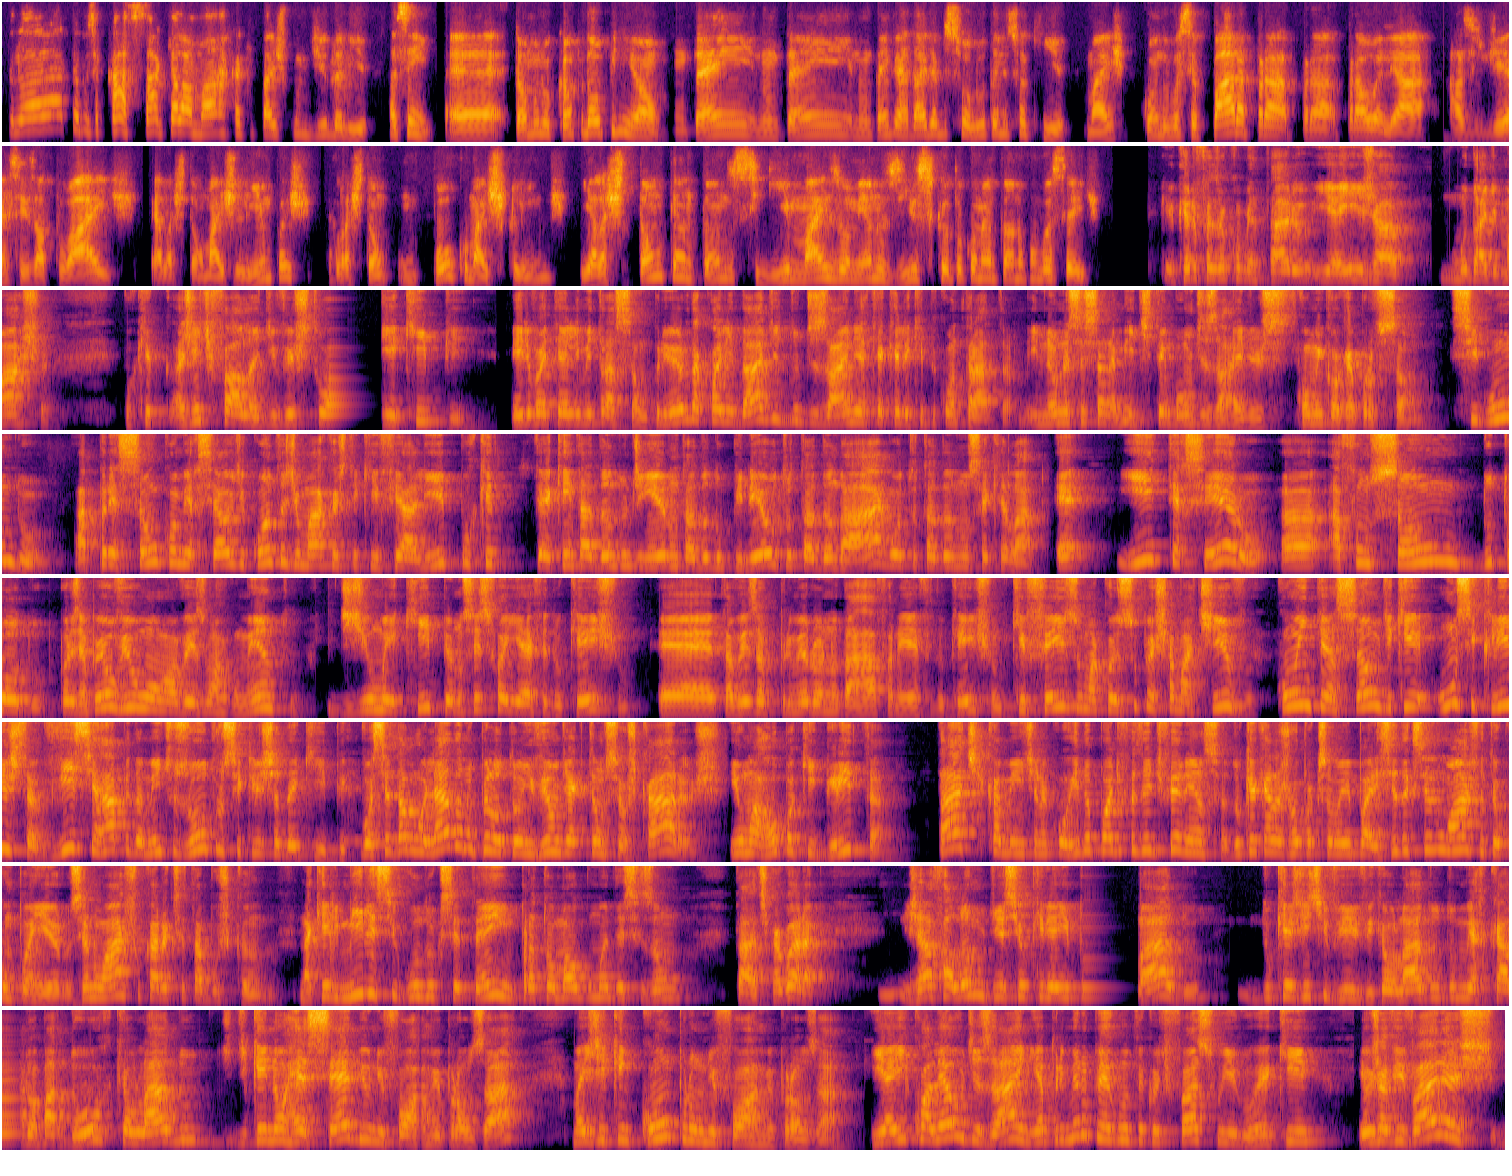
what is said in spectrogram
até você caçar aquela marca que está escondida ali. Assim, estamos é, no campo da opinião. Não tem, não tem, não tem verdade absoluta nisso aqui. Mas quando você para para olhar as jerseys atuais, elas estão mais limpas, elas estão um pouco mais cleans e elas estão tentando seguir mais ou menos isso que eu estou comentando com vocês. Eu quero fazer um comentário e aí já mudar de marcha, porque a gente fala de vestuário de equipe, ele vai ter a limitação, primeiro, da qualidade do designer que aquela equipe contrata, e não necessariamente tem bons designers, como em qualquer profissão. Segundo, a pressão comercial de quantas de marcas tem que enfiar ali, porque é quem está dando dinheiro, um está dando pneu, tu está dando a água, tu está dando não sei o que lá. É, E terceiro, a, a, função do todo. Por exemplo, eu ouvi uma vez um argumento de uma equipe, eu não sei se foi EF Education, é, talvez é o primeiro ano da Rafa na EF Education, que fez uma coisa super chamativa com a intenção de que um ciclista visse rapidamente os outros ciclistas da equipe. Você dá uma olhada no pelotão e vê onde é que estão seus caras, e uma roupa que grita taticamente na corrida pode fazer diferença do que aquelas roupas que são meio parecidas que você não acha o teu companheiro, você não acha o cara que você está buscando. Naquele milissegundo que você tem para tomar alguma decisão tática. Agora, já falamos disso eu queria ir para o lado do que a gente vive, que é o lado do mercado amador, que é o lado de quem não recebe uniforme para usar, mas de quem compra um uniforme para usar. E aí, qual é o design? E a primeira pergunta que eu te faço, Igor, é que eu já vi várias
